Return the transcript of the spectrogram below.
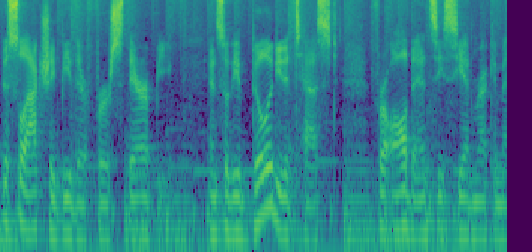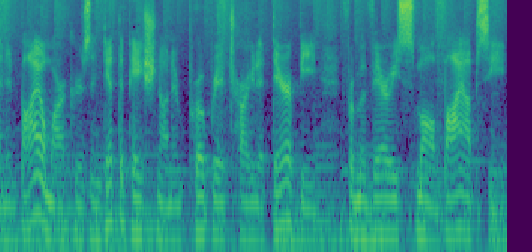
this will actually be their first therapy. And so the ability to test for all the NCCN recommended biomarkers and get the patient on appropriate targeted therapy from a very small biopsy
